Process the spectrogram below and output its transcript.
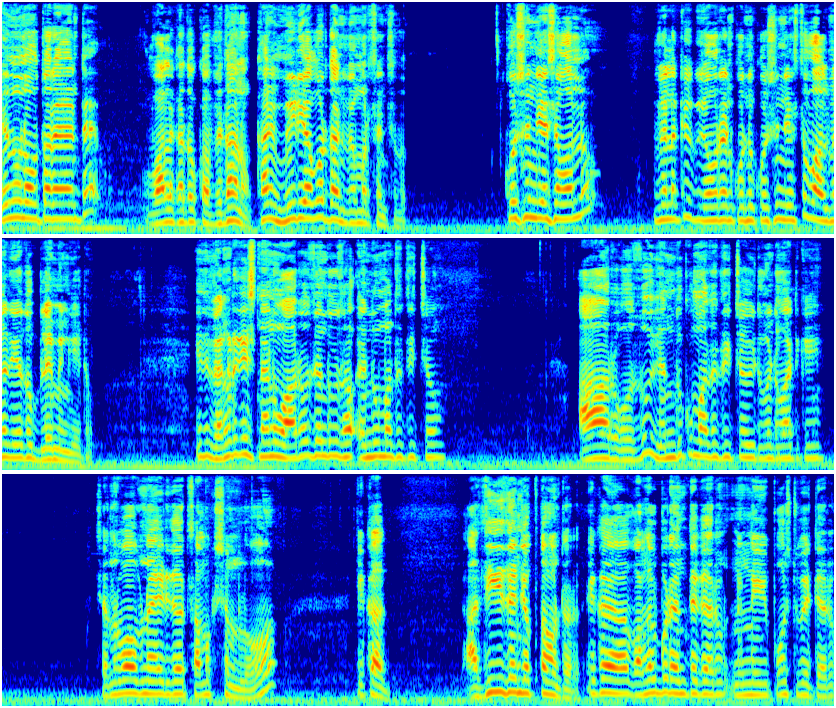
ఎందుకు నవ్వుతారా అంటే వాళ్ళకి అదొక విధానం. కానీ మీడియా కూడా దాన్ని విమర్శించదు. క్వశ్చన్ చేసేవాళ్ళు వీళ్ళకి ఎవరైనా కొన్ని క్వశ్చన్ చేస్తే వాళ్ళ మీద ఏదో బ్లేమింగ్ చేయటం ఇది వెంకటకృష్ణ నువ్వు ఆ రోజు ఎందుకు ఎందుకు మద్దతు ఇచ్చావు? ఆ రోజు ఎందుకు మద్దతు ఇచ్చావు ఇటువంటి వాటికి? చంద్రబాబు నాయుడు గారి సమక్షంలో ఇక అది ఇది అని చెప్తా ఉంటారు. ఇక వంగల్పూడి అంతే గారు నిన్న ఈ పోస్ట్ పెట్టారు.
